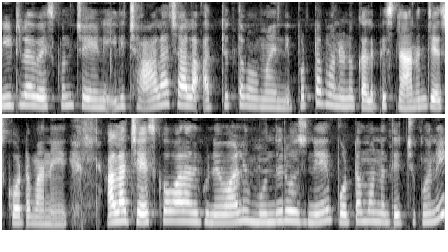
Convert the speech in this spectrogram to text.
నీటిలో వేసుకొని చేయండి. ఇది చాలా చాలా అత్యుత్తమమైంది. పుట్టమనను కలిపి స్నానం చేసుకోవటం అనేది. అలా చేసుకోవాలనుకునే వాళ్ళు ముందు రోజునే పుట్టమన్న తెచ్చుకొని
